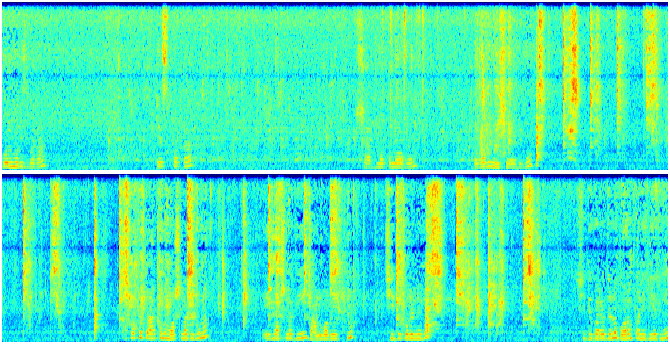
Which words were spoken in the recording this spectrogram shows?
গোলমরিচ বাটা, তেজপাতা, স্বাদ মতো লবণ। এভাবে মিশিয়ে দেবো। আপাতত আর কোনো মশলা দেবো না। এই মশলা দিয়েই ভালোভাবে একটু সিদ্ধ করে নেব। সিদ্ধ করার জন্য গরম পানি দিয়ে দেবো।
